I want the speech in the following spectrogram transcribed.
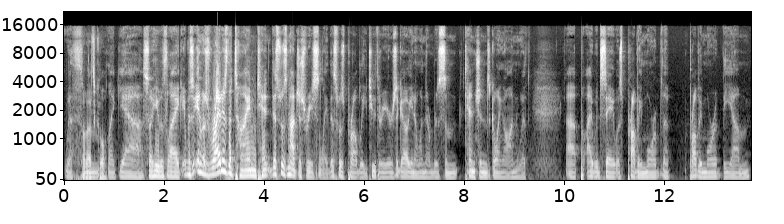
with some, Oh, that's cool. Like yeah, so he was like it was it was right as the time. Ten, this was not just recently. This was probably two three years ago. You know when there was some tensions going on with. Uh, I would say it was probably more of the probably more of the um,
